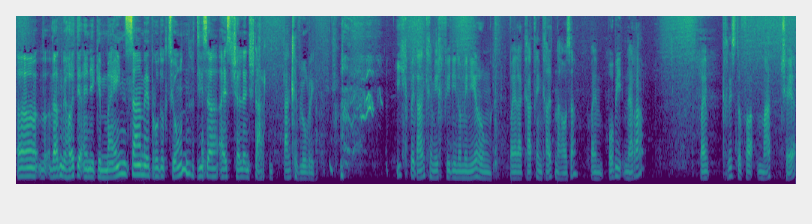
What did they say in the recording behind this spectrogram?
äh, werden wir heute eine gemeinsame Produktion dieser Eis-Challenge starten. Danke, Flori. Ich bedanke mich für die Nominierung bei der Katrin Kaltenhauser, beim Bobby Nerra, beim Christopher Matsche,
